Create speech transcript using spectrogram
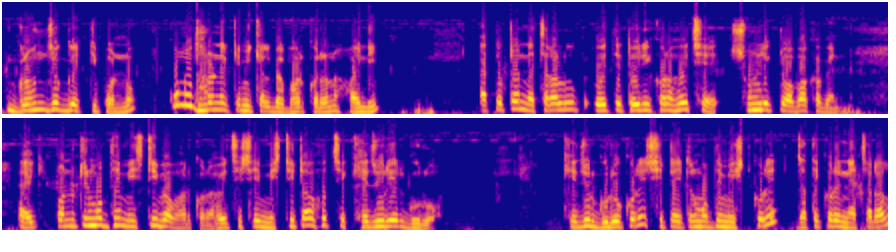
গ্রহণযোগ্য একটি পণ্য। কোনো ধরনের কেমিক্যাল ব্যবহার করানো হয়নি। এতটা ন্যাচারাল ওয়েতে তৈরি করা হয়েছে শুনলে একটু অবাক হবেন। এই পণ্যটির মধ্যে মিষ্টি ব্যবহার করা হয়েছে, সেই মিষ্টিটাও হচ্ছে খেজুরের গুঁড়ো। খেজুর গুঁড়ো করে সেটা এটার মধ্যে মিক্সড করে যাতে করে ন্যাচারাল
